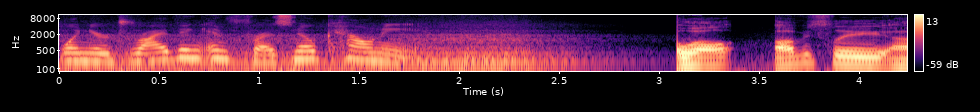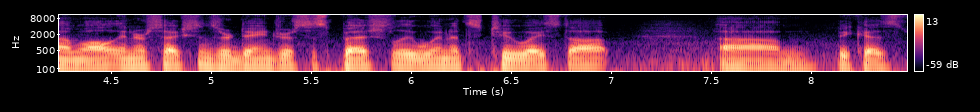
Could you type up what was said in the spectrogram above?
when you're driving in Fresno County. Well, obviously, um, all intersections are dangerous, especially when it's two-way stop, um, because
